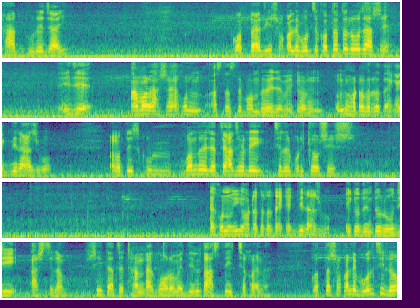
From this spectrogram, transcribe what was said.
ছাদ ঘুরে যাই। কর্তা আজকে সকালে বলছে, কর্তা, তো রোজ আসে। এই যে আমার আশা এখন আস্তে আস্তে বন্ধ হয়ে যাবে, কারণ ওই হঠাৎ হঠাৎ এক একদিন আসব। আমার তো স্কুল বন্ধ হয়ে যাচ্ছে, আজ হলেই ছেলের পরীক্ষাও শেষ। এখন ওই হঠাৎ হঠাৎ এক একদিন আসব। এই কদিন তো রোজই আসছিলাম। শীত আছে, ঠান্ডা, গরমের দিন তো আসতে ইচ্ছা করে না। কর্তা সকালে বলছিল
